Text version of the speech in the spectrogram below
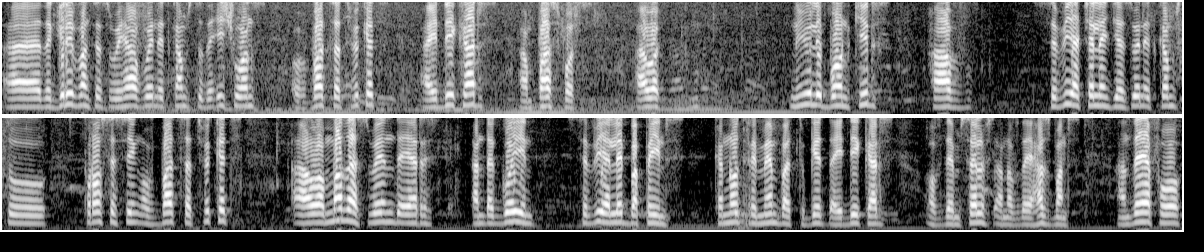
uh, the grievances we have when it comes to the issuance of birth certificates, ID cards, and passports. Our newly born kids have severe challenges when it comes to processing of birth certificates. Our mothers, when they are undergoing severe labor pains, cannot remember to get the ID cards of themselves and of their husbands. And therefore,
